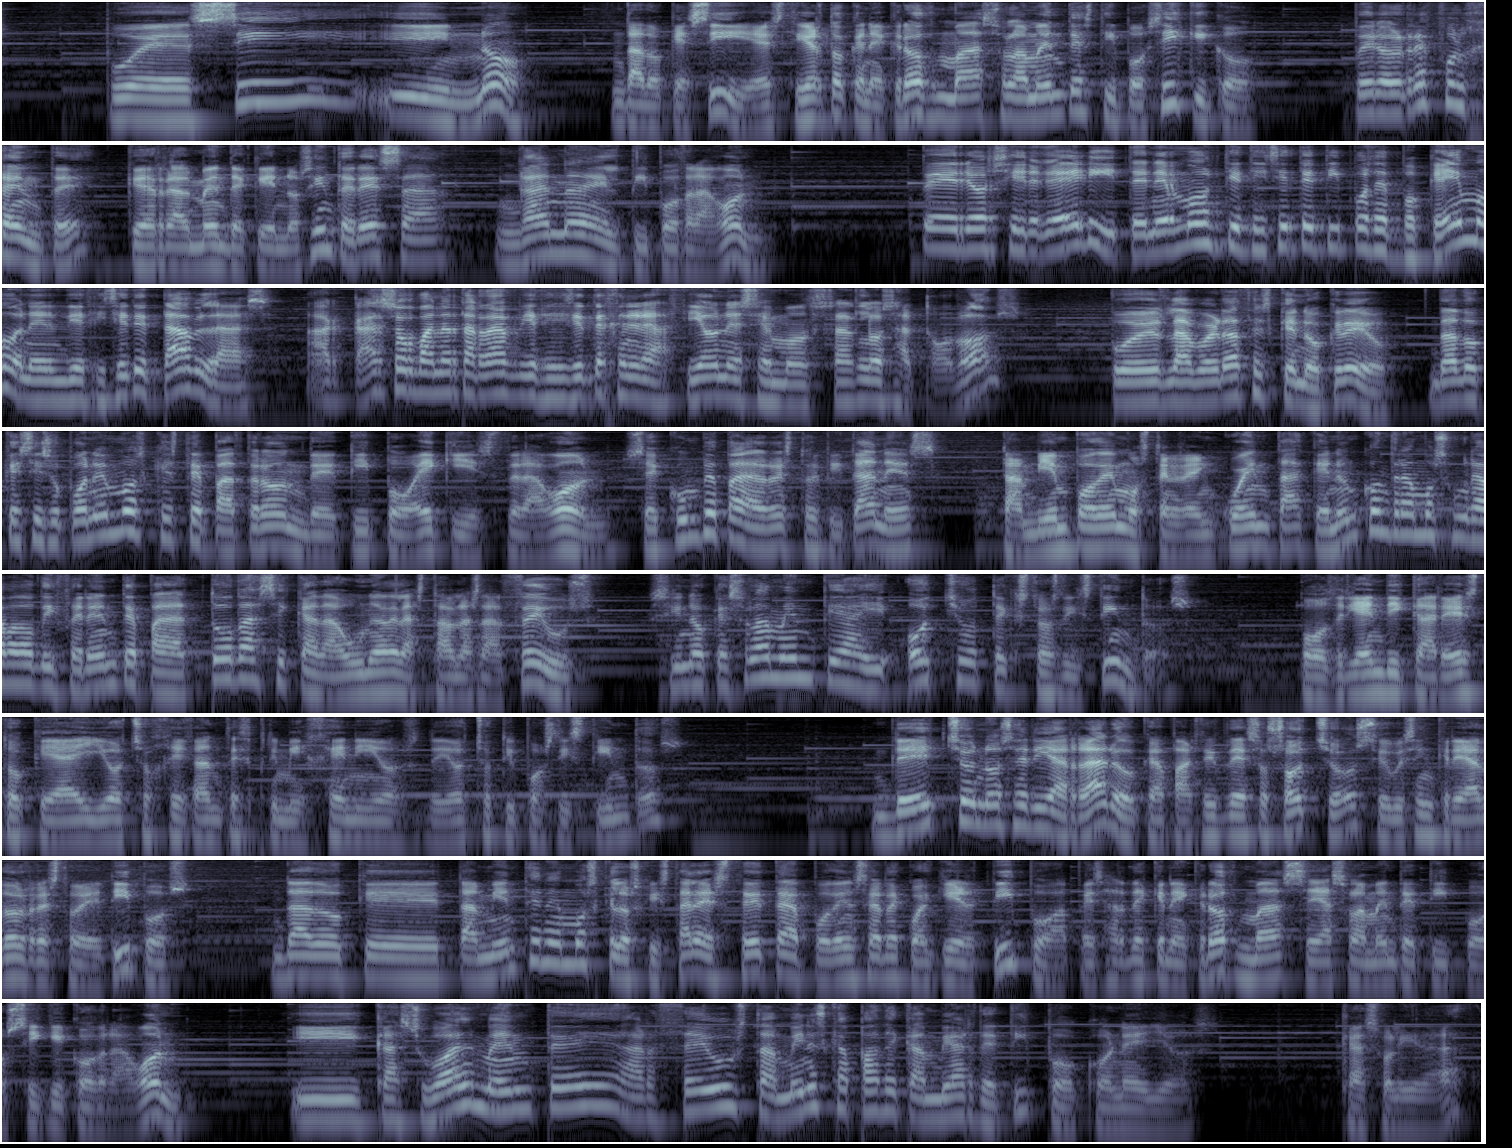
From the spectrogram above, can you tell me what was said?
Pues sí y no. Dado que sí, es cierto que Necrozma solamente es tipo psíquico, pero el refulgente, que es realmente quien nos interesa, gana el tipo dragón. Pero Sirgeri, tenemos 17 tipos de Pokémon en 17 tablas. ¿Acaso van a tardar 17 generaciones en mostrarlos a todos? Pues la verdad es que no creo, dado que si suponemos que este patrón de tipo X dragón se cumple para el resto de titanes, también podemos tener en cuenta que no encontramos un grabado diferente para todas y cada una de las tablas de Arceus, sino que solamente hay 8 textos distintos. ¿Podría indicar esto que hay 8 gigantes primigenios de 8 tipos distintos? De hecho, no sería raro que a partir de esos 8 se hubiesen creado el resto de tipos, dado que también tenemos que los cristales Z pueden ser de cualquier tipo, a pesar de que Necrozma sea solamente tipo psíquico dragón. Y casualmente, Arceus también es capaz de cambiar de tipo con ellos. ¿Casualidad?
